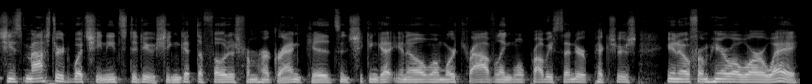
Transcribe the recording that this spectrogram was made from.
she's mastered what she needs to do. She can get the photos from her grandkids, and she can get, you know, when we're traveling, we'll probably send her pictures, you know, from here while we're away.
